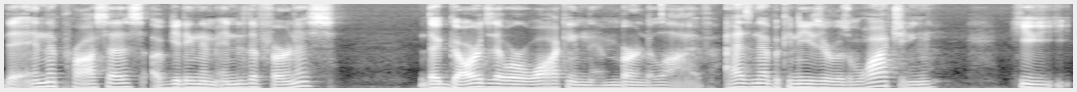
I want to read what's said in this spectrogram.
that in the process of getting them into the furnace, the guards that were walking them burned alive. As Nebuchadnezzar was watching, he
